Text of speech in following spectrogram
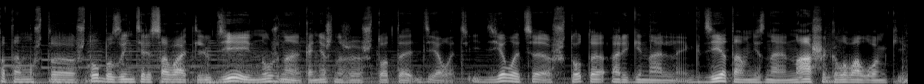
Потому что, чтобы заинтересовать людей, нужно, конечно же, что-то делать. И делать э, что-то оригинальное. Где там, не знаю, наши головоломки,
